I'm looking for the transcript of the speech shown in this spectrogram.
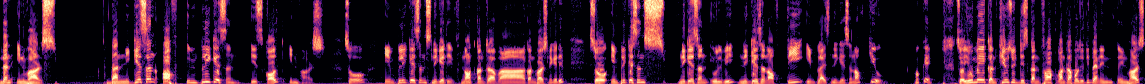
Then inverse. The negation of implication is called inverse. So, implications negative, not contra, uh, converse negative. So, implications negation will be negation of P implies negation of Q. Okay. So you may confuse with this contrapositive and in, inverse.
